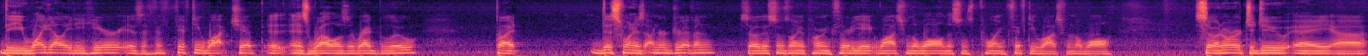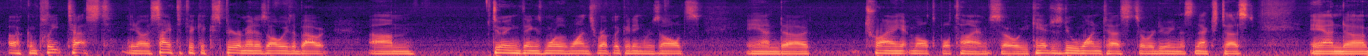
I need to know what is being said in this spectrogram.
the white LED here is a 50 watt chip as well as the red blue, but this one is underdriven, so this one's only pulling 38 watts from the wall, and this one's pulling 50 watts from the wall. So in order to do a, uh, a complete test, you know, a scientific experiment is always about um, doing things more than once, replicating results, and uh, trying it multiple times. So you can't just do one test, so we're doing this next test. And uh,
